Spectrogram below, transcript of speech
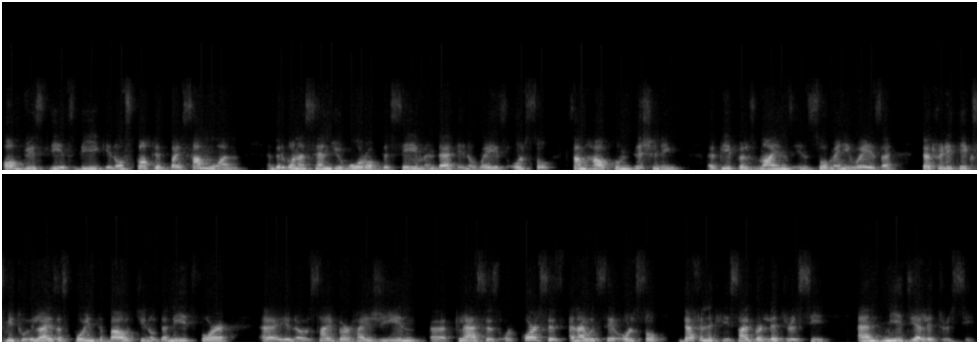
obviously it's being, you know, spotted by someone and they're going to send you more of the same. And that in a way is also somehow conditioning uh, people's minds in so many ways. I, that really takes me to Eliza's point about, you know, the need for uh, you know, cyber hygiene uh, classes or courses, and I would say also definitely cyber literacy and media literacy.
